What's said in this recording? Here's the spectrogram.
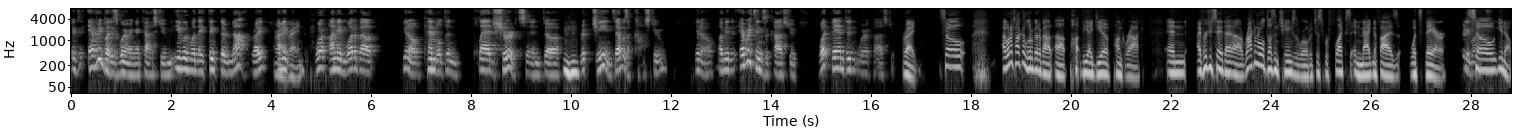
everybody's wearing a costume, even when they think they're not. Right? right I mean, right. What, I mean, what about you know Pendleton plaid shirts and uh, mm-hmm. ripped jeans? That was a costume. You know, I mean, everything's a costume. What band didn't wear a costume? Right. So, I want to talk a little bit about uh, pu- the idea of punk rock, and I've heard you say that uh, rock and roll doesn't change the world; it just reflects and magnifies what's there. So, you know,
